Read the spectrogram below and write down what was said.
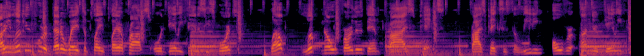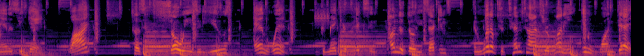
Are you looking for a better way to play player props or daily fantasy sports? Well, look no further than Prize Picks. Prize Picks is the leading over under daily fantasy game. Why? Because it's so easy to use and win. You can make your picks in under 30 seconds and win up to 10 times your money in one day.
